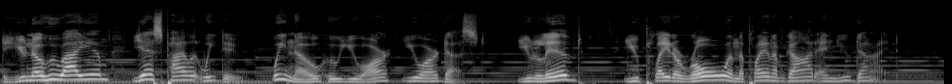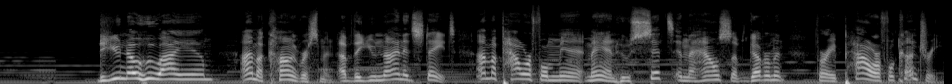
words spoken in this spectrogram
Do you know who I am? Yes, Pilate, we do. We know who you are. You are dust. You lived, you played a role in the plan of God, and you died. Do you know who I am? I'm a congressman of the United States. I'm a powerful man, who sits in the House of Government for a powerful country.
